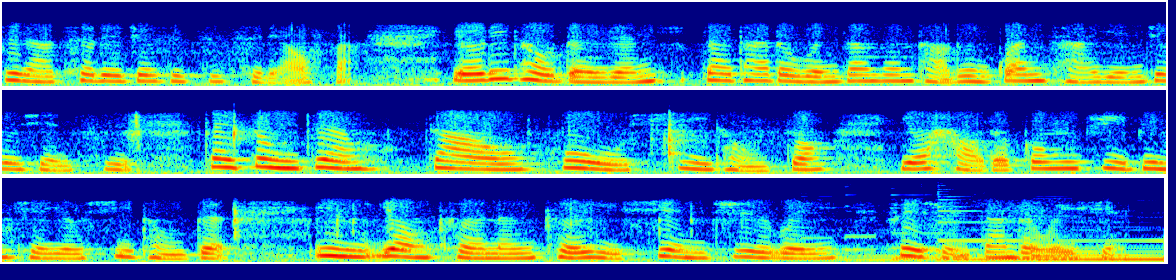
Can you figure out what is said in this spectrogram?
治疗策略就是支持疗法。尤利头等人在他的文章中讨论观察研究显示，在重症照护系统中有好的工具，并且有系统的应用，可能可以限制为肺损伤的危险。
